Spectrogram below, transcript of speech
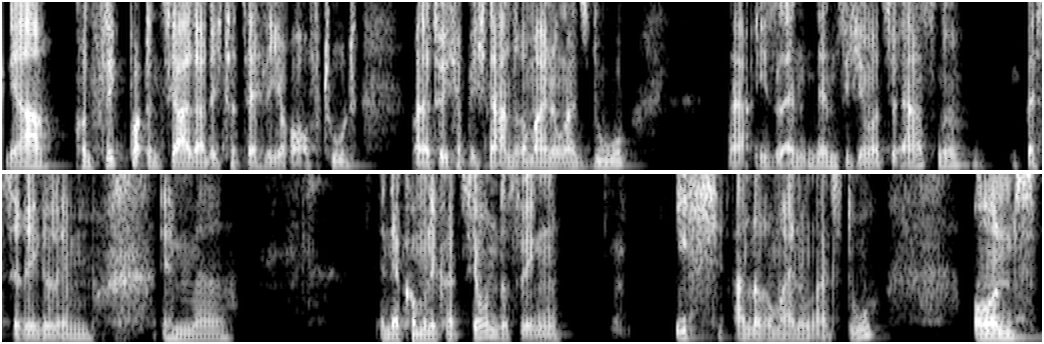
ja, Konfliktpotenzial dadurch tatsächlich auch auftut. Weil natürlich habe ich eine andere Meinung als du. Ja, Esel nennt sich immer zuerst, ne? Beste Regel im, im, äh, in der Kommunikation. Deswegen ich andere Meinung als du. Und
